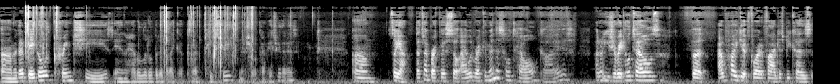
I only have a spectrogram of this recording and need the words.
Um, I got a bagel with cream cheese, and I have a little bit of like a kind of pastry. I'm not sure what kind of pastry that is. Um, so yeah, that's my breakfast. So I would recommend this hotel, guys. I don't usually rate hotels but I would probably give it four out of five just because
